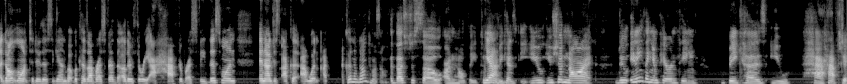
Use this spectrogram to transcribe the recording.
i don't want to do this again but because i breastfed the other three i have to breastfeed this one and i just i could i wouldn't i, I couldn't have done it to myself that's just so unhealthy to Yeah. me because you you should not do anything in parenting because you have, Have to,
